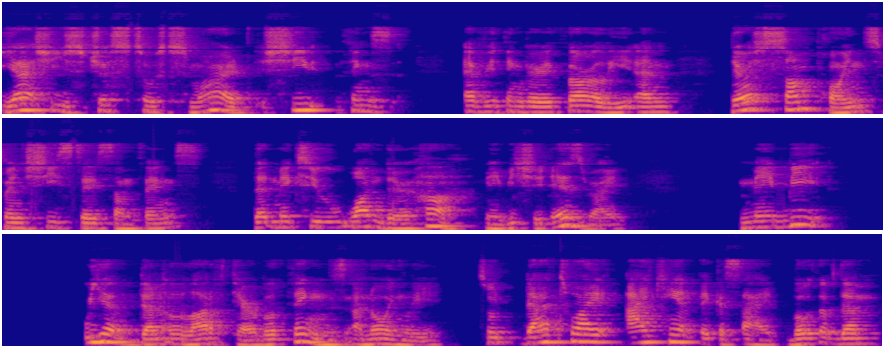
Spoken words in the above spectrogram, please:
yeah, she's just so smart. She thinks everything very thoroughly. And there are some points when she says some things that makes you wonder, huh, maybe she is right. Maybe we have done a lot of terrible things unknowingly. So that's why I can't pick a side. Both of them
